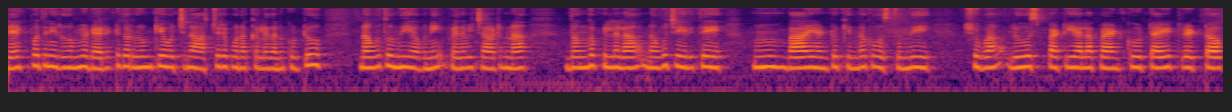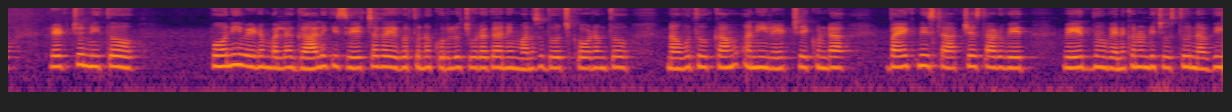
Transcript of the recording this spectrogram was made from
లేకపోతే నీ రూమ్లో డైరెక్ట్గా రూమ్కే వచ్చిన ఆశ్చర్యపోనక్కర్లేదు అనుకుంటూ నవ్వుతుంది అవని పెదవి చాటున. దొంగ పిల్లల నవ్వు చేరితే బాయ్ అంటూ కిందకు వస్తుంది. శుభ. లూజ్ పటియాలా ప్యాంట్కు టైట్ రెడ్ టాప్ రెడ్ చున్నీతో పోనీ వేయడం వల్ల గాలికి స్వేచ్ఛగా ఎగురుతున్న కురులు చూడగానే మనసు దోచుకోవడంతో నవ్వుతూ కమ్ అని లేట్ చేయకుండా బైక్ని స్టార్ట్ చేస్తాడు వేద్. వేద్ను వెనక నుండి చూస్తూ నవ్వి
